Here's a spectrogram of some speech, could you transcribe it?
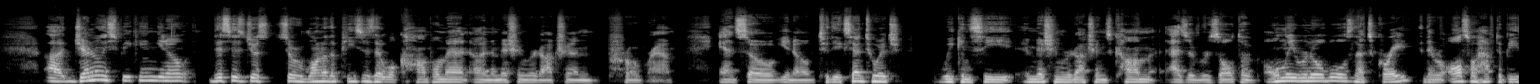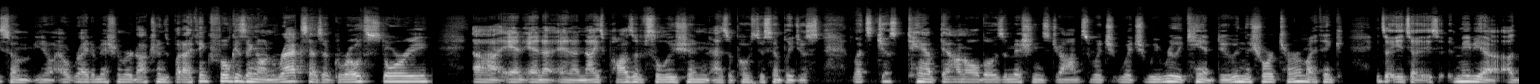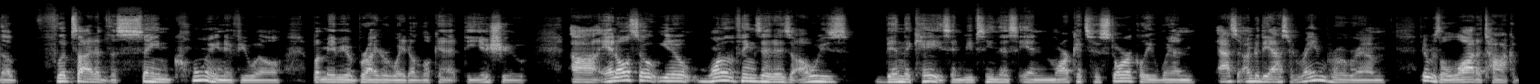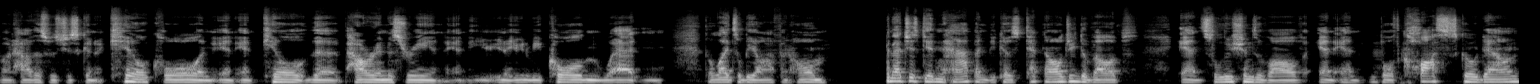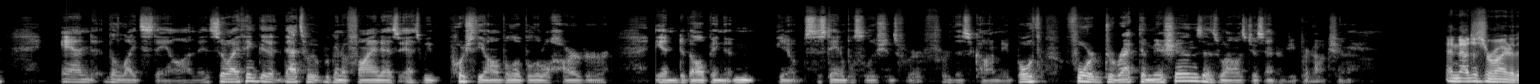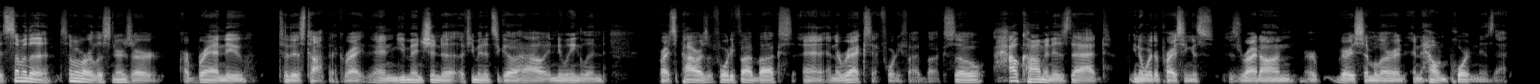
Uh, generally speaking, you know, this is just sort of one of the pieces that will complement an emission reduction program. And so, you know, to the extent to which we can see emission reductions come as a result of only renewables. That's great. There will also have to be some, you know, outright emission reductions. But I think focusing on RECs as a growth story uh, and and a, and a nice positive solution, as opposed to simply just let's just tamp down all those emissions jobs, which which we really can't do in the short term. I think it's a it's a it's maybe a, a the flip side of the same coin, if you will, but maybe a brighter way to look at the issue. Uh, and also, you know, one of the things that is always been the case. And we've seen this in markets historically when acid, under the acid rain program, there was a lot of talk about how this was just going to kill coal and, and, and kill the power industry. And, and you, you know, you're going to be cold and wet and the lights will be off at home. And that just didn't happen because technology develops and solutions evolve and, and mm-hmm. both costs go down and the lights stay on. And so I think that that's what we're going to find as, as we push the envelope a little harder in developing you know sustainable solutions for for this economy, both for direct emissions as well as just energy production. And now, just a reminder that some of the some of our listeners are are brand new to this topic, right? And you mentioned a, a few minutes ago how in New England, price of power is at forty five bucks, and, and the REC's at forty five bucks. So, how common is that? You know, where the pricing is is right on or very similar, and, and how important is that?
